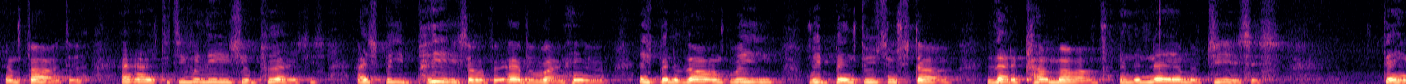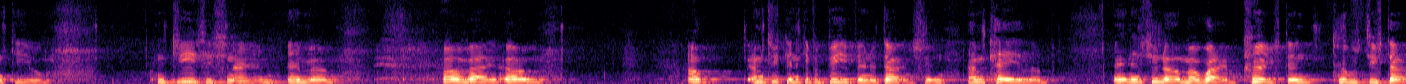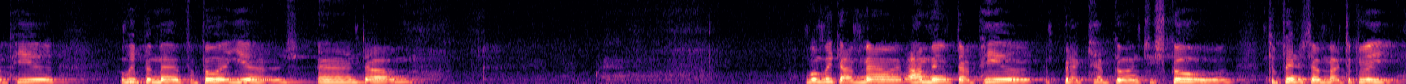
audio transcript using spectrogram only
And Father, I ask that you release your presence. I speak peace over everyone here. It's been a long week. We've been through some stuff. Let it come off in the name of Jesus. Thank you. In Jesus' name, amen. All right. Um, I'll, I'm just going to give a brief introduction. I'm Caleb. And as you know, my wife, was just up here, we've been married for four years. And um, when we got married, I moved up here, but I kept going to school to finish up my degree.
